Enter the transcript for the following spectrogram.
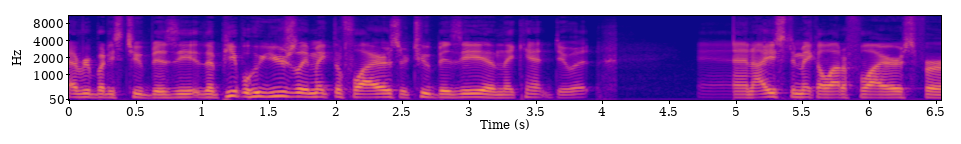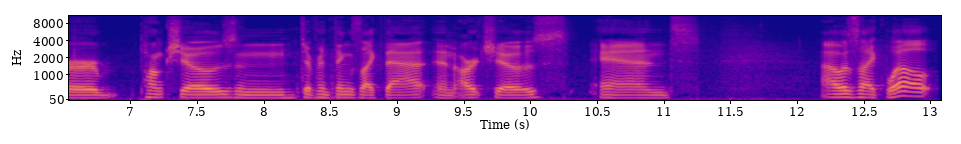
Everybody's too busy. The people who usually make the flyers are too busy and they can't do it. And I used to make a lot of flyers for punk shows and different things like that and art shows. And I was like, well,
